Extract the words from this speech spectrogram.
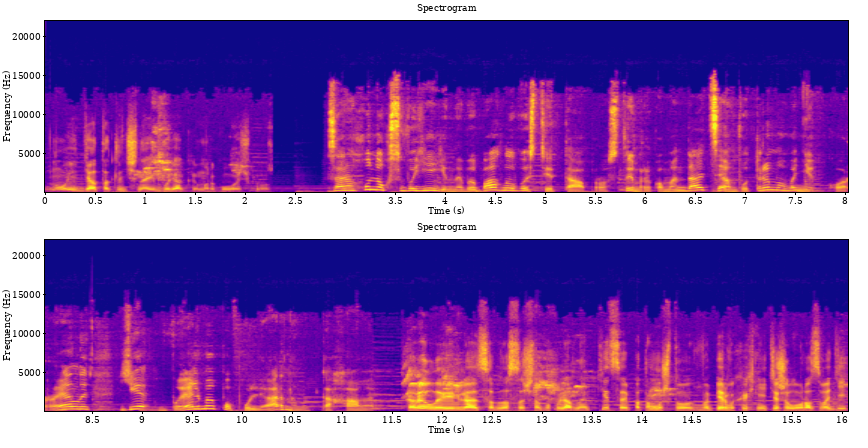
Ну, едят отлично и буряк, и морковочку. За рахунок своєї невибагливості та простим рекомендаціям в утримуванні корели є вельми популярними птахами. Кореллы являются достаточно популярной птицей, потому что, во-первых, их не тяжело разводить,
